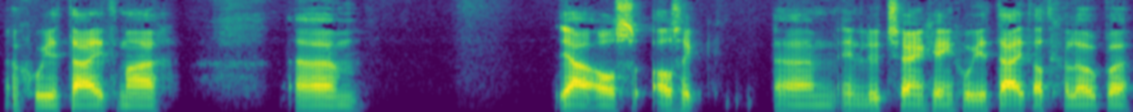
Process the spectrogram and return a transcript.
een goede tijd. Maar um, ja, als, als ik um, in Luzern geen goede tijd had gelopen,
